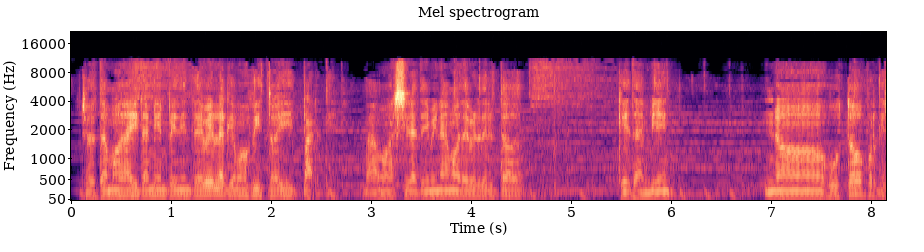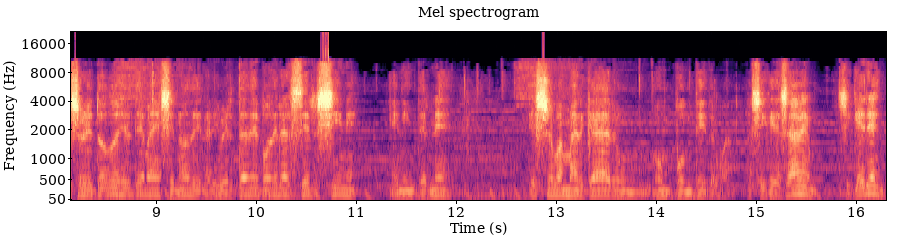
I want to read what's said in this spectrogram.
Nosotros estamos ahí también pendientes de verla que hemos visto ahí parte. Vamos a ver si la terminamos de ver del todo. Que también nos gustó porque sobre todo es el tema ese, ¿no? De la libertad de poder hacer cine en internet. Eso va a marcar un, un puntito, bueno. Así que, ¿saben? Si quieren,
